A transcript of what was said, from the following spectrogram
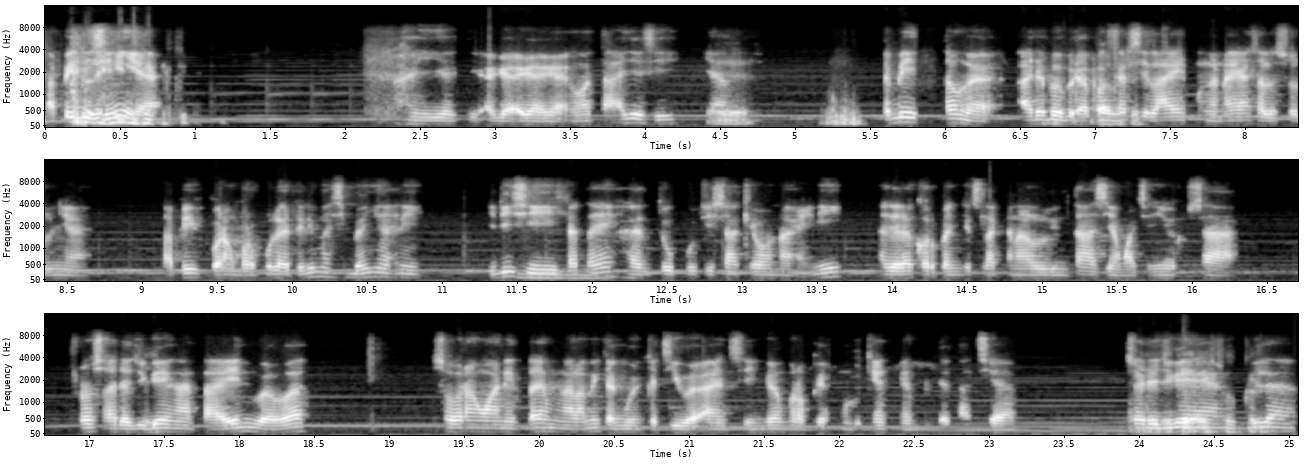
tapi di sini ya ah, iya sih, agak-agak agak ngotak aja sih yang Iya. Tapi tau nggak, ada beberapa Apa versi lain mengenai asal usulnya. Tapi kurang populer, jadi masih banyak nih. Jadi si Hmm. katanya hantu Kuchisake Onna ini adalah korban kecelakaan lalu lintas yang wajahnya rusak. Terus ada juga yang ngatain bahwa seorang wanita yang mengalami gangguan kejiwaan sehingga merobek mulutnya dengan benda tajam. Terus ada Oh, juga kayak yang bilang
